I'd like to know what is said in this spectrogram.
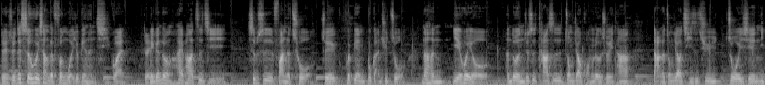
对，所以在社会上的氛围就变得很奇怪，对，每个人都很害怕自己是不是犯了错，所以会变不敢去做。那很也会有很多人，就是他是宗教狂热，所以他打着宗教旗帜去做一些你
